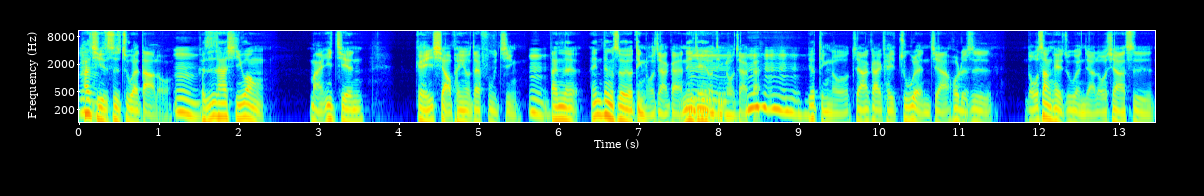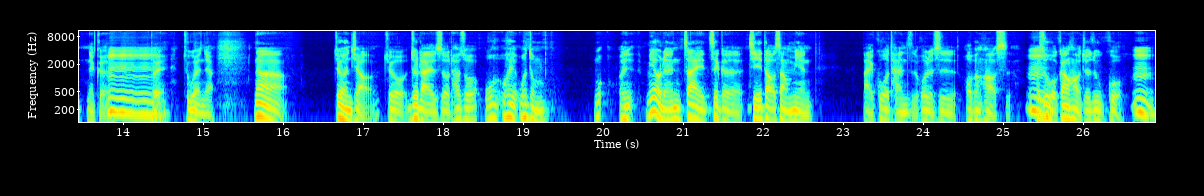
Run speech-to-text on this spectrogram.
他其实是住在大楼，嗯。可是他希望买一间给小朋友在附近，嗯，但是哎、那个时候有顶楼加盖，那间有顶楼加盖，嗯嗯嗯。有顶楼加盖可以租人家，或者是楼上可以租人家，楼下是那个、嗯嗯嗯，对租人家。那就很巧，就就来的时候，他说我我我怎么我我没有人在这个街道上面摆过摊子或者是 open house，、嗯可是我刚好就路过，嗯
